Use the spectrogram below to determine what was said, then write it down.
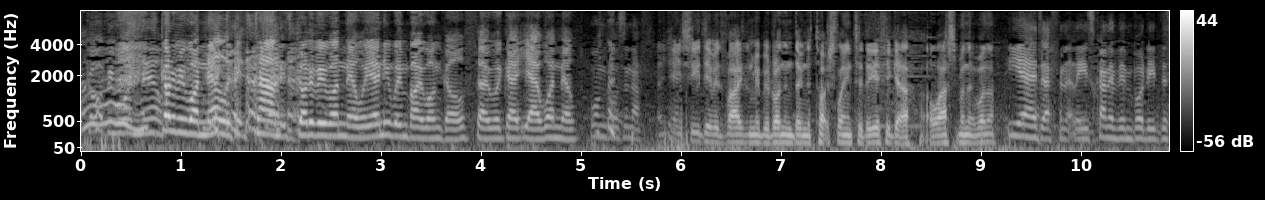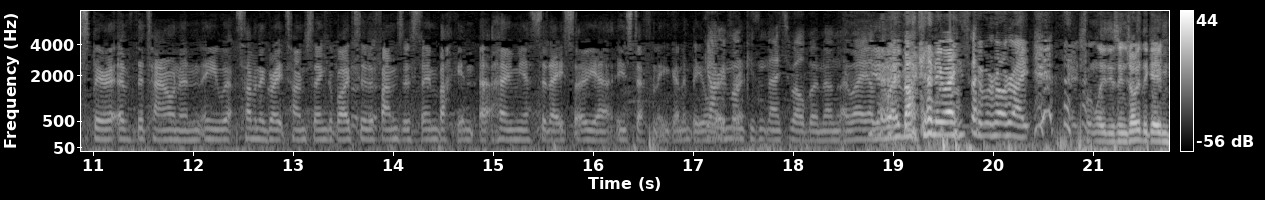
oh, gotta be 1-0. It's got to be one 0 If it's Town, it's got to be one 0 We only win by one goal, so we're going. Yeah, one 0 One goal's enough. And can you see David Wagner maybe running down the touchline today if you get a, a last minute winner? Yeah, definitely. He's kind of embodied the spirit of the town, and he was having a great time saying goodbye to the fans who were staying back in at home yesterday. So yeah, he's definitely going to be all Gary over Monk it. isn't there to elbow me on the way on Yeah. the way back anyway, so we're all right. Excellent, ladies. Enjoy the game.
